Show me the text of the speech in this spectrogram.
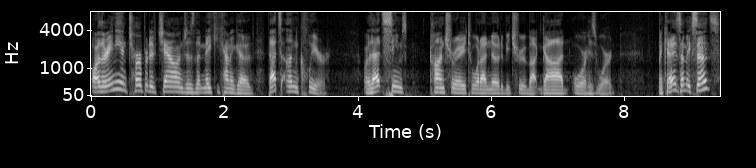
are there any interpretive challenges that make you kind of go, that's unclear, or that seems contrary to what I know to be true about God or His Word? Okay, does that make sense?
